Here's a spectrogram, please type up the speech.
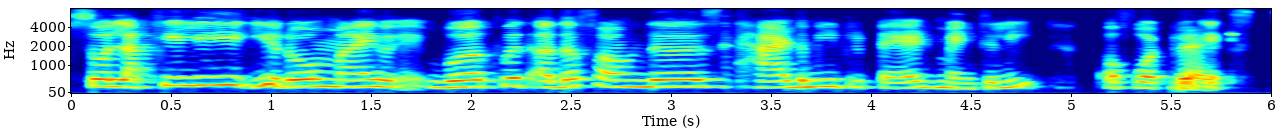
So luckily, you know, my work with other founders had me prepared mentally. of what to expect.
